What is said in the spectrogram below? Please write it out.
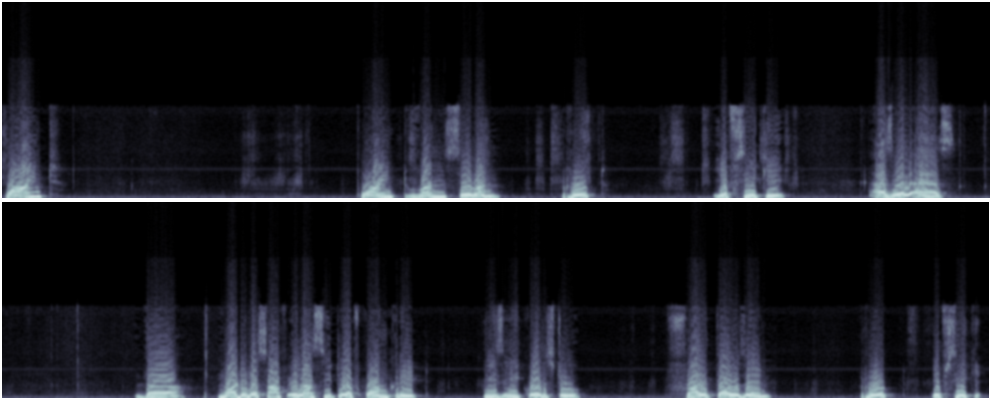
point point one seven root FCK as well as the modulus of elasticity of concrete is equals to 5000 root FCK.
